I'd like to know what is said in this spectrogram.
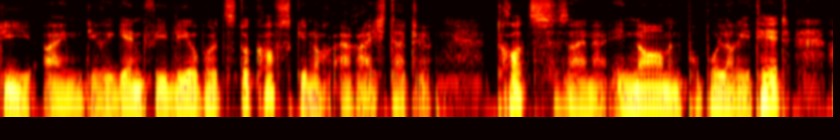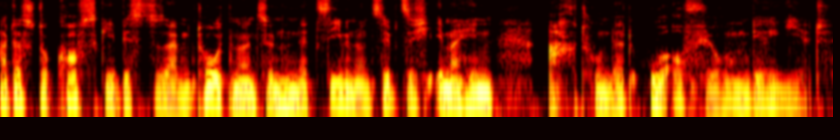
die ein Dirigent wie Leopold Stokowski noch erreicht hatte. Trotz seiner enormen Popularität hatte Stokowski bis zu seinem Tod 1977 immerhin 800 Uraufführungen dirigiert.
